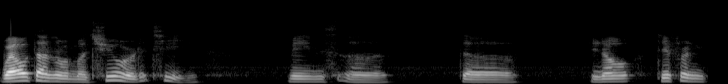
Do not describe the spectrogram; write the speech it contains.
well done or matured tea means uh, the, you know, different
